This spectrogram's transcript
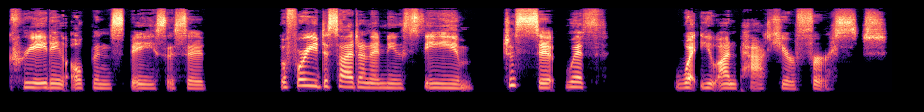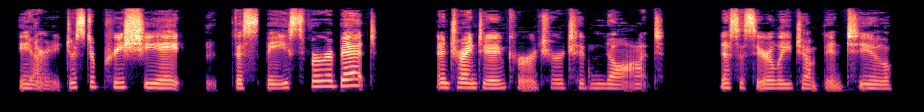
creating open space. I said, Before you decide on a new theme, just sit with what you unpack here first. You Yeah. just appreciate the space for a bit and trying to encourage her to not necessarily jump into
